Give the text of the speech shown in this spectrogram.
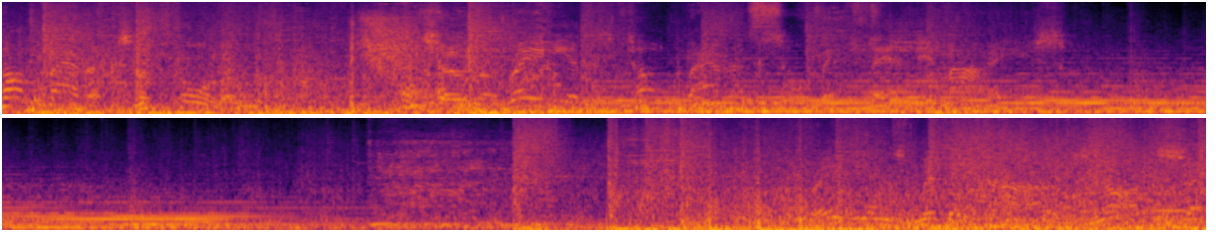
top barracks have fallen. So the Radiant's top barracks will their demise. Radiant's middle tower is not set.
